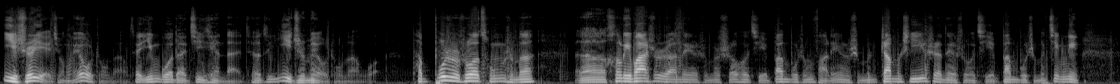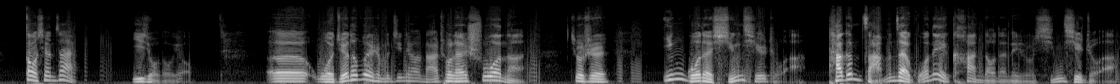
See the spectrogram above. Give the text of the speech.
一直也就没有中断。在英国的近现代，它它一直没有中断过。它不是说从什么呃亨利八世啊那个什么时候起颁布什么法令，什么詹姆斯一世那个时候起颁布什么禁令，到现在依旧都有。呃，我觉得为什么今天要拿出来说呢？就是英国的行乞者啊，他跟咱们在国内看到的那种行乞者啊，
